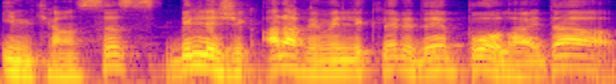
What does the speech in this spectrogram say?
imkansız. Birleşik Arap Emirlikleri de bu olayda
